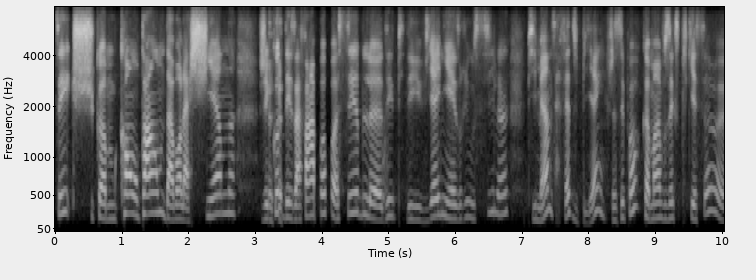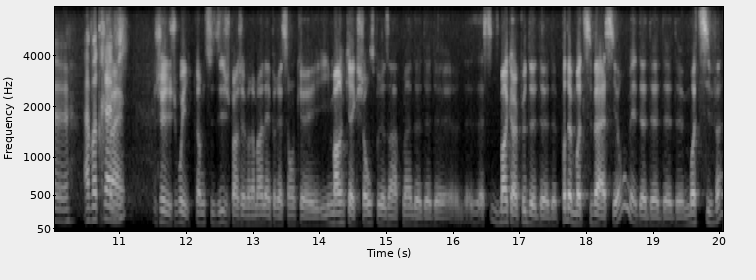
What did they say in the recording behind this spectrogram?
Tu sais je suis comme contente d'avoir la chienne j'écoute des affaires pas possibles puis des vieilles niaiseries aussi là. Puis même ça fait du bien je sais pas comment vous expliquer ça euh, à votre avis? Oui, comme tu dis, je pense j'ai vraiment l'impression qu'il manque quelque chose présentement. De, de, de, il manque un peu de, pas de motivation, mais de, motivant,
